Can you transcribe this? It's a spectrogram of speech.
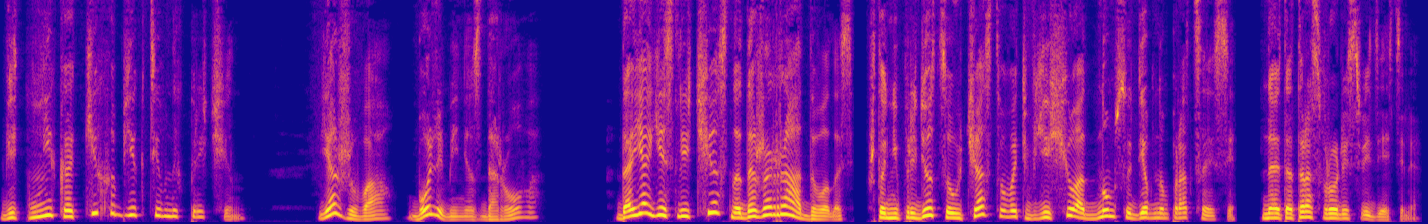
Ведь никаких объективных причин. Я жива, более-менее здорова. Да я, если честно, даже радовалась, что не придется участвовать в еще одном судебном процессе, на этот раз в роли свидетеля.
